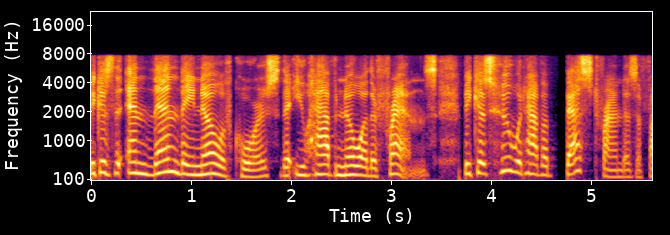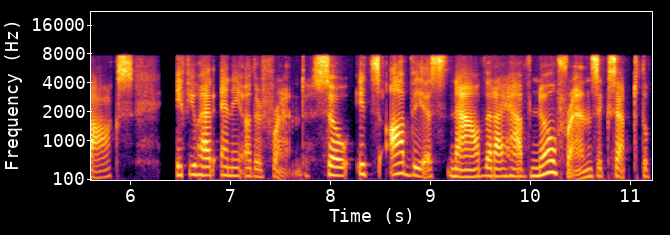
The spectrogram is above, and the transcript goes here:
because the, and then they know of course that you have no other friends because who would have a best friend as a fox if you had any other friend. So it's obvious now that I have no friends except the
